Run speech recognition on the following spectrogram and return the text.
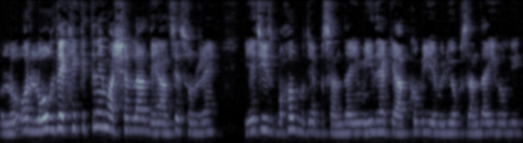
اور لوگ دیکھیں کتنے ماشاءاللہ دھیان سے سن رہے ہیں۔ یہ چیز بہت مجھے پسند آئی۔ امید ہے کہ آپ کو بھی یہ ویڈیو پسند آئی ہوگی۔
